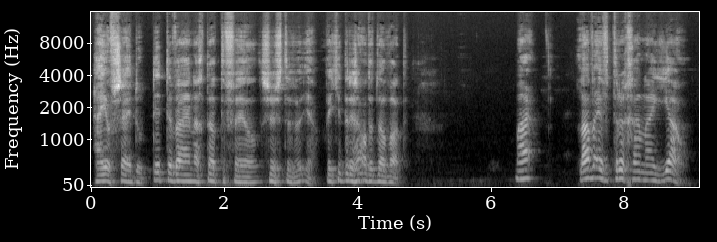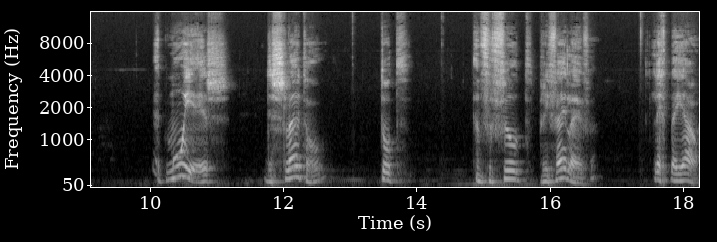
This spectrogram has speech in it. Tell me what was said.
Hij of zij doet dit te weinig, dat te veel, zus te. Ja, weet je, er is altijd wel wat. Maar laten we even teruggaan naar jou. Het mooie is, de sleutel tot een vervuld privéleven ligt bij jou.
